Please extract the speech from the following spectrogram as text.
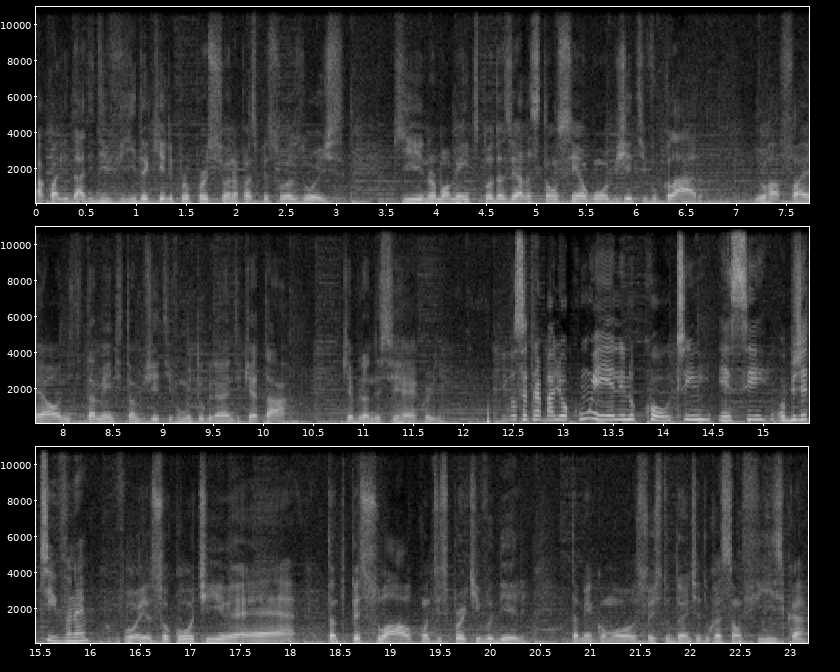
a qualidade de vida que ele proporciona para as pessoas hoje, que normalmente todas elas estão sem algum objetivo claro. E o Rafael nitidamente tem um objetivo muito grande que é estar tá quebrando esse recorde. E você trabalhou com ele no coaching esse objetivo, né? Foi, eu sou coach é, tanto pessoal quanto esportivo dele. Também como sou estudante de educação física,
